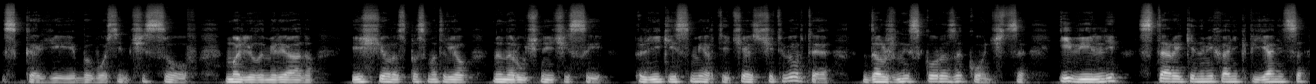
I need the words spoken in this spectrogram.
«Скорее бы восемь часов!» — молила Мириану. Еще раз посмотрел на наручные часы. Лики смерти, часть четвертая, должны скоро закончиться, и Вилли, старый киномеханик-пьяница,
